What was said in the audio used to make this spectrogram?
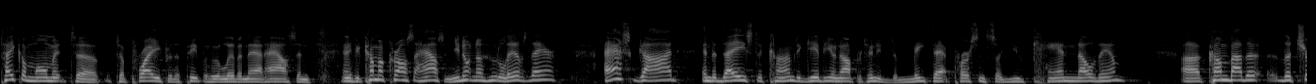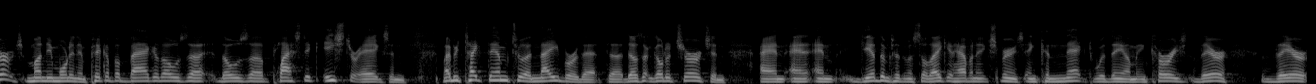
take a moment to, to pray for the people who live in that house. And, and if you come across a house and you don't know who lives there, Ask God in the days to come to give you an opportunity to meet that person so you can know them. Uh, come by the, the church Monday morning and pick up a bag of those uh, those uh, plastic Easter eggs and maybe take them to a neighbor that uh, doesn't go to church and, and and and give them to them so they can have an experience and connect with them, encourage their their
